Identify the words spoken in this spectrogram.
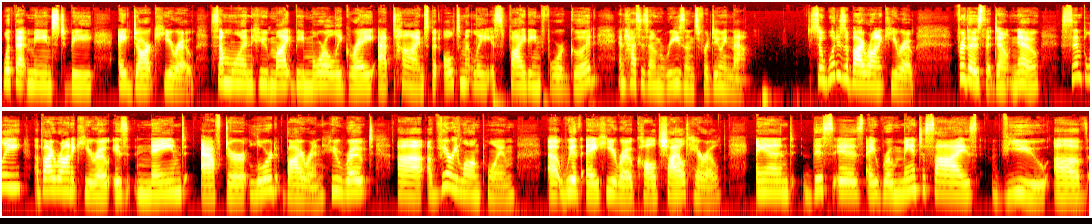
what that means to be a dark hero, someone who might be morally gray at times, but ultimately is fighting for good and has his own reasons for doing that. So, what is a Byronic hero? For those that don't know, simply a Byronic hero is named after Lord Byron, who wrote uh, a very long poem uh, with a hero called Childe Harold. And this is a romanticized view of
